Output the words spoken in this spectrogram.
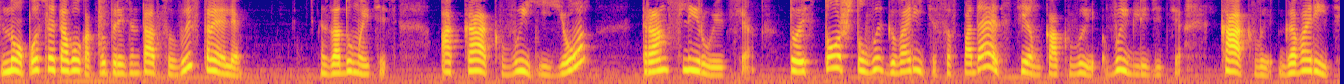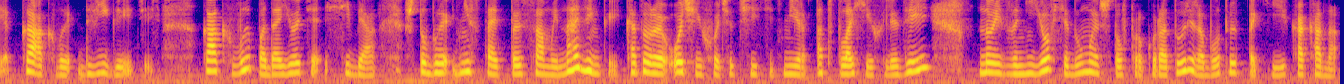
Но после того, как вы презентацию выстроили, задумайтесь, а как вы ее транслируете – то есть то, что вы говорите, совпадает с тем, как вы выглядите, как вы говорите, как вы двигаетесь, как вы подаете себя, чтобы не стать той самой Наденькой, которая очень хочет чистить мир от плохих людей, но из-за нее все думают, что в прокуратуре работают такие, как она.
